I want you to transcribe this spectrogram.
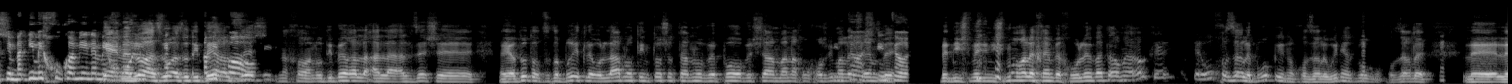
שמגיעים מחו"ל כל מיני מחו"ל. כן, אז לא, אז הוא דיבר על זה, נכון, הוא דיבר על זה שהיהדות הברית לעולם לא תנטוש אותנו ופה ושם ואנחנו חושבים עליכם ונשמור עליכם וכולי, ואתה אומר, אוקיי, אוקיי, הוא חוזר לברוקלין, הוא חוזר לוויליאמסבורג, הוא חוזר ל...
